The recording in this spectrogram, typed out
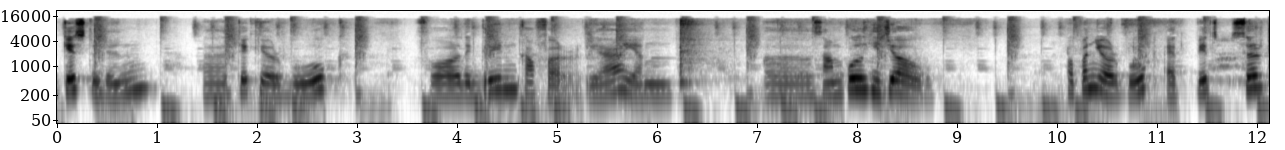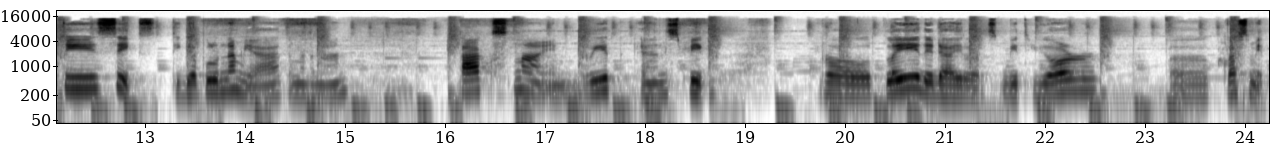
Okay, student, uh, take your book for the green cover ya, yang uh, sampul hijau. Open your book at page 36. 36 ya, teman-teman. Task 9. Read and speak. Role play the dialogues with your uh, classmate.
